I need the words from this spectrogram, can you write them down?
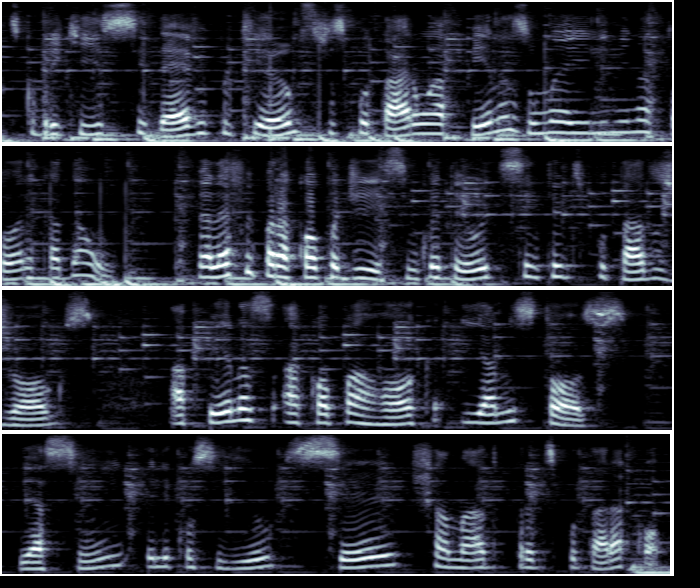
descobri que isso se deve porque ambos disputaram apenas uma eliminatória cada um. Pelé foi para a Copa de 58 sem ter disputado os jogos, apenas a Copa Roca e amistosos, e assim ele conseguiu ser chamado para disputar a Copa.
